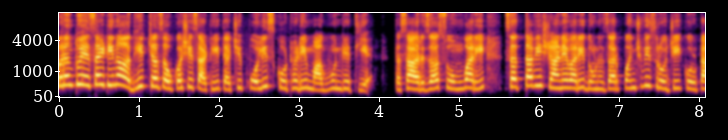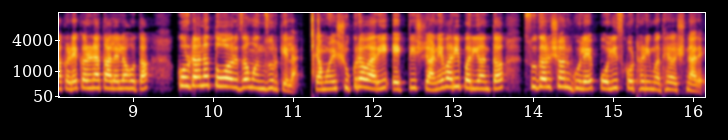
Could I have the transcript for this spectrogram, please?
परंतु एसआयटीनं अधिकच्या चौकशीसाठी त्याची पोलीस कोठडी मागवून घेतली आहे तसा अर्ज सोमवारी सत्तावीस जानेवारी दोन हजार पंचवीस रोजी कोर्टाकडे करण्यात आलेला होता. कोर्टानं तो अर्ज मंजूर केलाय. त्यामुळे शुक्रवारी एकतीस जानेवारीपर्यंत सुदर्शन घुले पोलीस कोठडीमध्ये असणार आहे.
